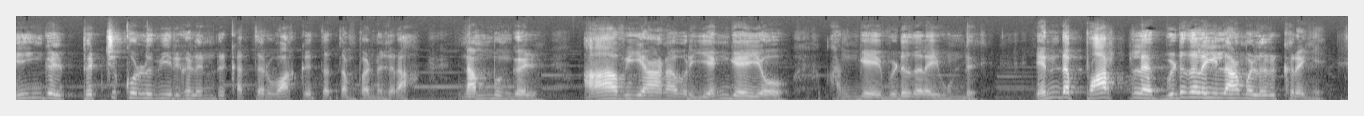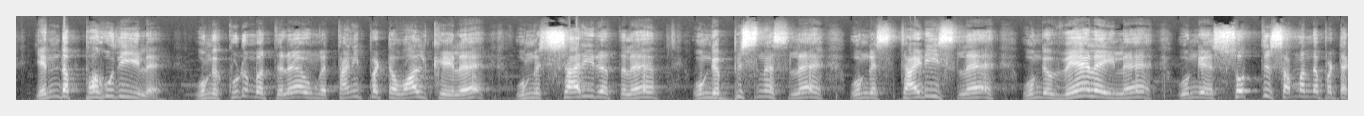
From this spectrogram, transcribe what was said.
நீங்கள் பெற்றுக்கொள்ளுவீர்கள் என்று கத்தர் வாக்கு தத்தம் பண்ணுகிறார். நம்புங்கள் ஆவியானவர் எங்கேயோ அங்கே விடுதலை உண்டு. எந்த பார்ட்ல விடுதலை இல்லாமல் இருக்கிறீங்க? எந்த பகுதியில்? உங்க குடும்பத்தில் உங்க தனிப்பட்ட வாழ்க்கையில உங்க சரீரத்தில் உங்க பிஸ்னஸ்ல உங்க ஸ்டடீஸ்ல உங்க வேலையில உங்க சொத்து சம்பந்தப்பட்ட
